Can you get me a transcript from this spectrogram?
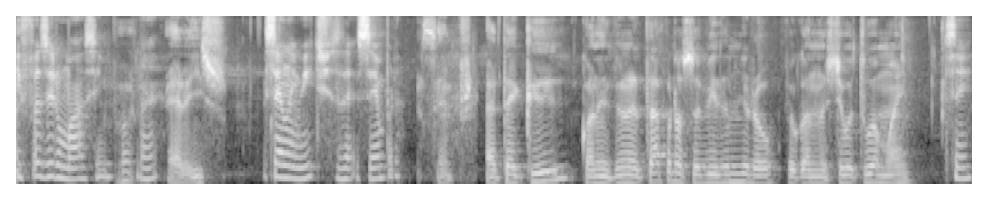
e fazer o máximo, né? era isso, Sem limites, se- sempre. sempre. Até que, quando entrei na etapa, a nossa vida melhorou. Foi quando nasceu a tua mãe. Sim.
